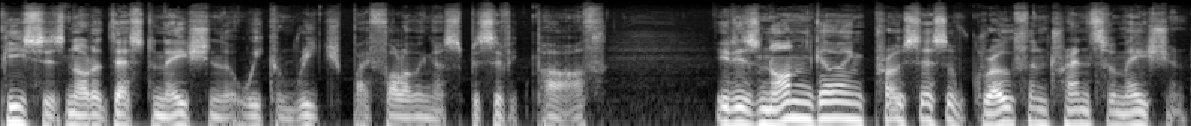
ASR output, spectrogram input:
Peace is not a destination that we can reach by following a specific path. It is an ongoing process of growth and transformation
